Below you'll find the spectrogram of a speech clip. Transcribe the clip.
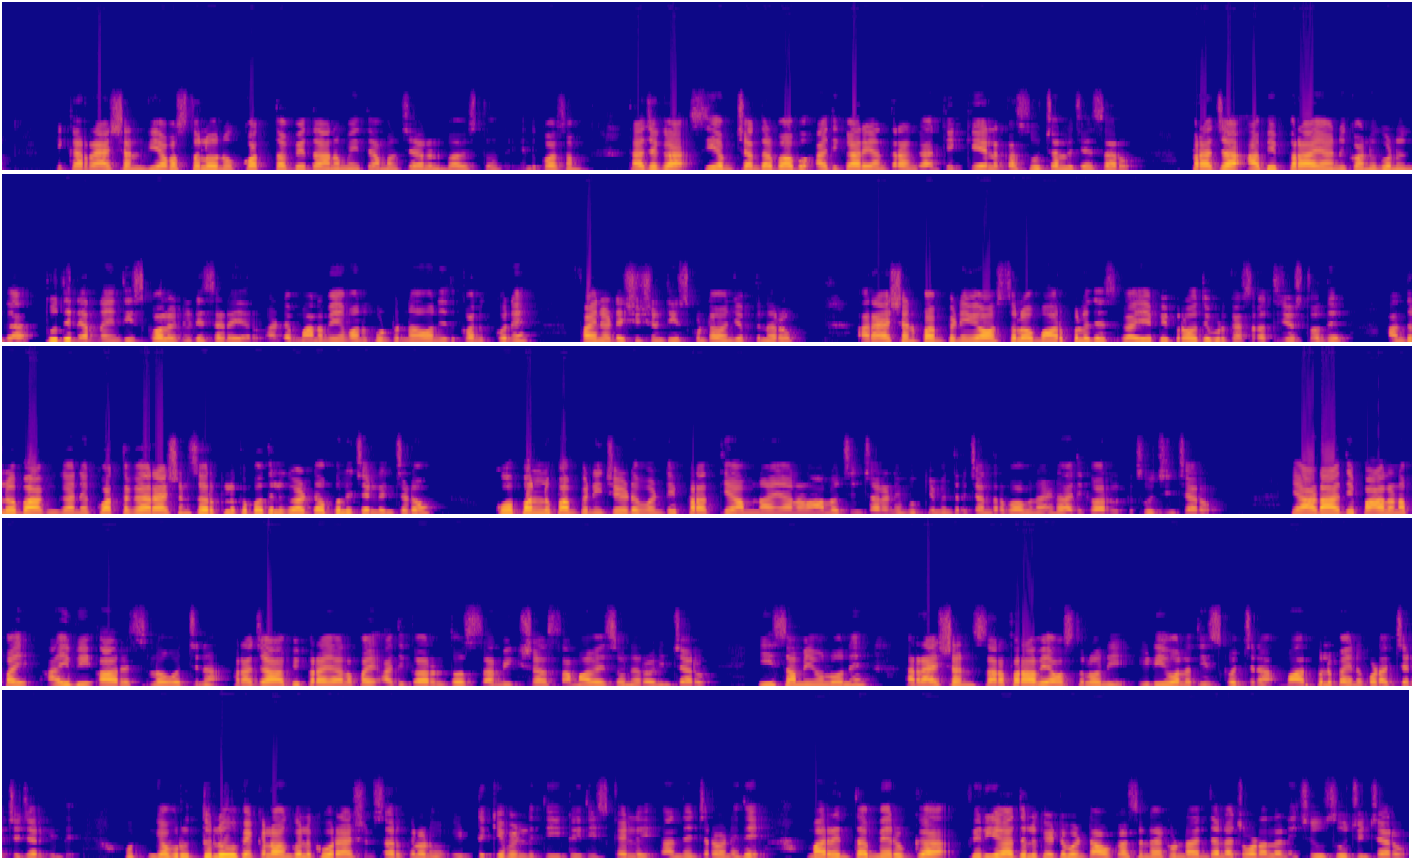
ఇక రేషన్ వ్యవస్థలోనూ కొత్త విధానం అయితే అమలు చేయాలని భావిస్తోంది. ఇందుకోసం తాజాగా సీఎం చంద్రబాబు అధికార యంత్రాంగానికి కీలక సూచనలు చేశారు. ప్రజా అభిప్రాయానికి అనుగుణంగా తుది నిర్ణయం తీసుకోవాలని డిసైడ్ అయ్యారు. అంటే మనం ఏమనుకుంటున్నాం అనేది కనుక్కొని ఫైనల్ డెసిషన్ తీసుకుంటామని చెప్తున్నారు. రేషన్ పంపిణీ వ్యవస్థలో మార్పుల దిశగా ఏపీ ప్రభుత్వం ఇప్పుడు కసరత్తు చేస్తోంది. అందులో భాగంగానే కొత్తగా రేషన్ సరుకులకు బదులుగా డబ్బులు చెల్లించడం కూపన్లు పంపిణీ చేయడం వంటి ప్రత్యామ్నాయాలను ఆలోచించాలని ముఖ్యమంత్రి చంద్రబాబు నాయుడు అధికారులకు సూచించారు. ఏడాది పాలనపై ఐవీఆర్ఎస్లో వచ్చిన ప్రజా అభిప్రాయాలపై అధికారులతో సమీక్ష సమావేశం నిర్వహించారు. ఈ సమయంలోనే రేషన్ సరఫరా వ్యవస్థలోని ఇటీవల తీసుకొచ్చిన మార్పులపైన కూడా చర్చ జరిగింది. ముఖ్యంగా వృద్ధులు వికలాంగులకు రేషన్ సరుకులను ఇంటికి వెళ్ళి ఇంటికి తీసుకెళ్ళి అందించడం అనేది మరింత మెరుగ్గా ఫిర్యాదులకు ఎటువంటి అవకాశం లేకుండా అందేలా చూడాలని సూచించారు.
